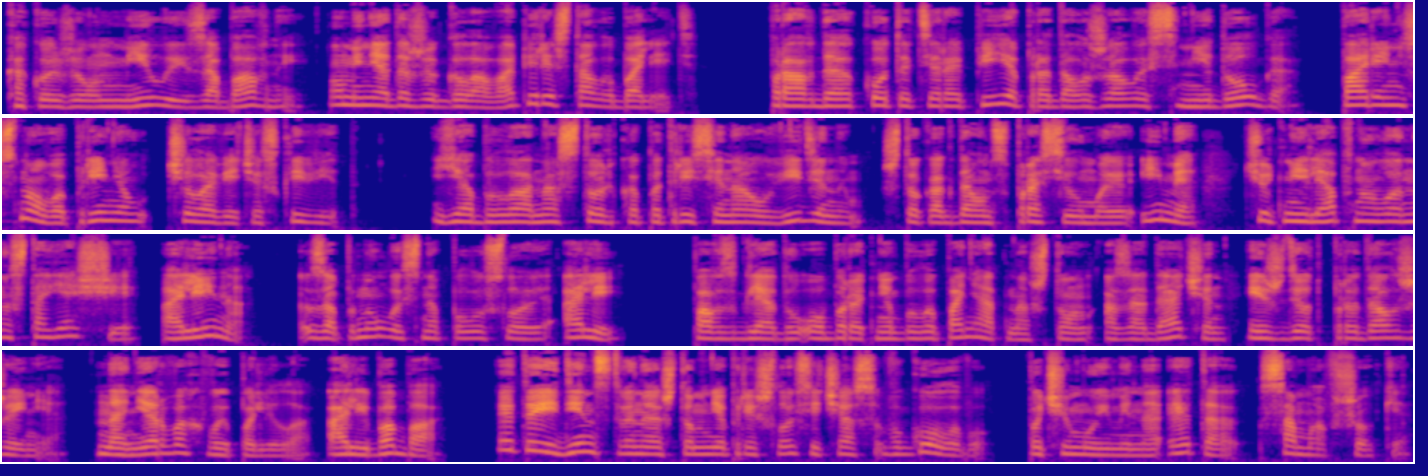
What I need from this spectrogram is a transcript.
Какой же он милый и забавный, у меня даже голова перестала болеть. Правда, кототерапия продолжалась недолго, парень снова принял человеческий вид. Я была настолько потрясена увиденным, что когда он спросил мое имя, чуть не ляпнула настоящее «Алина», запнулась на полуслове «Али». По взгляду оборотня было понятно, что он озадачен и ждет продолжения. На нервах выпалила «Али-баба». Это единственное, что мне пришло сейчас в голову. Почему именно это, сама в шоке.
